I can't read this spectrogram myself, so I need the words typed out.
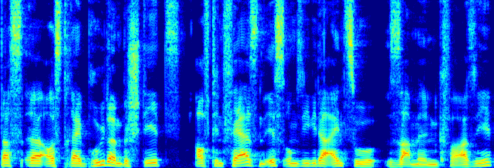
das äh, aus drei Brüdern besteht, auf den Fersen ist, um sie wieder einzusammeln quasi.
